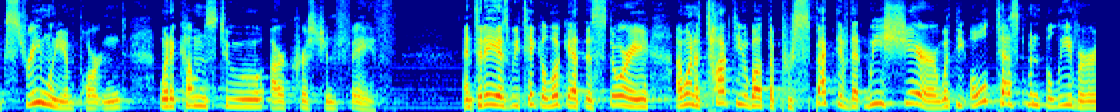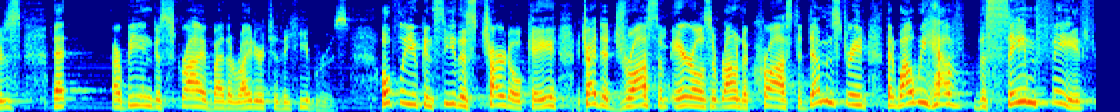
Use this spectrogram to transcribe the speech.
extremely important when it comes to our Christian faith. And today, as we take a look at this story, I want to talk to you about the perspective that we share with the Old Testament believers that are being described by the writer to the Hebrews. Hopefully, you can see this chart okay. I tried to draw some arrows around a cross to demonstrate that while we have the same faith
